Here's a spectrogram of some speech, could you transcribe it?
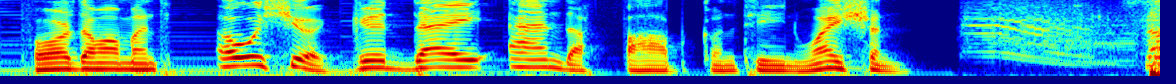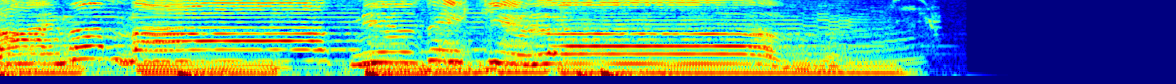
For the moment, I wish you a good day and a fab continuation. Simon Mas, music you love.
